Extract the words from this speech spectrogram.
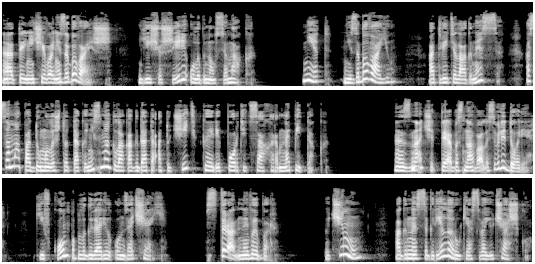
«А ты ничего не забываешь?» Еще шире улыбнулся маг. «Нет, не забываю», — ответила Агнесса, а сама подумала, что так и не смогла когда-то отучить Кэрри портить сахаром напиток. «Значит, ты обосновалась в Лидоре», — кивком поблагодарил он за чай. «Странный выбор». «Почему?» — Агнесса грела руки о свою чашку.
